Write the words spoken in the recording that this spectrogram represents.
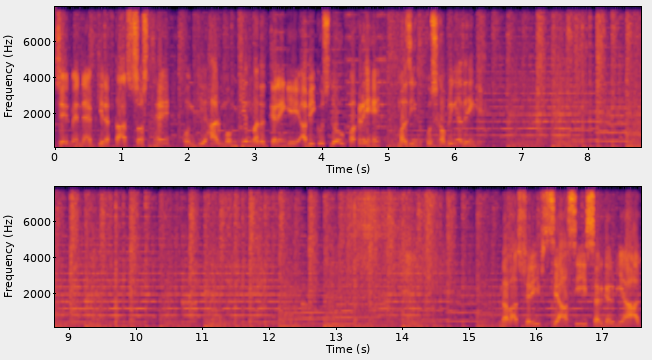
چیئرمین نیب کی رفتار سست ہے، ان کی ہر ممکن مدد کریں گے۔ ابھی کچھ لوگ پکڑے ہیں، مزید خوشخبریاں دیں گے۔ نواز شریف سیاسی سرگرمیاں آج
